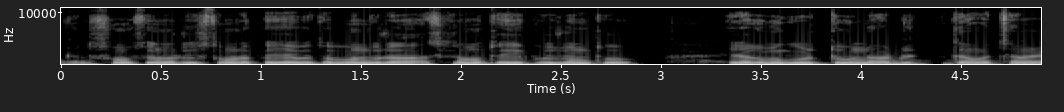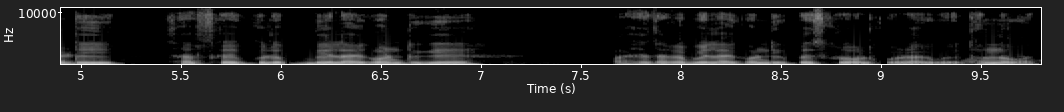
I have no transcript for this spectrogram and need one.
এখানে সমস্ত নোটিশ তোমরা পেয়ে যাবে। তো বন্ধুরা, আজকের মতো এই পর্যন্ত। এরকমই গুরুত্বপূর্ণ আপডেট পেতে আমার চ্যানেলটি সাবস্ক্রাইব করে বেল আইকনটিকে পাশে থাকা বেল আইকনটিকে প্রেস করে অল করে রাখবে। ধন্যবাদ।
